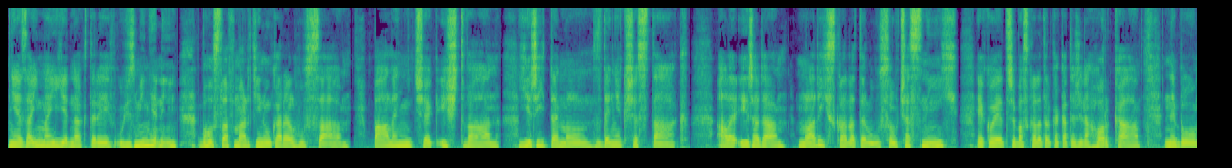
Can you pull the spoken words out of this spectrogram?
mě zajímají. Jedna, který už zmíněný, Bohuslav Martinů, Karel Husa, Páleníček, Ištván, Jiří Teml, Zdeněk Šesták, ale i řada mladých skladatelů současných, jako je třeba skladatelka Kateřina Horká nebo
